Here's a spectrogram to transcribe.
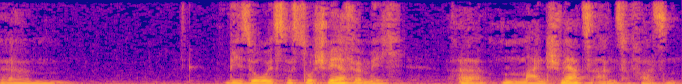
Ähm, wieso ist es so schwer für mich, äh, meinen Schmerz anzufassen?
